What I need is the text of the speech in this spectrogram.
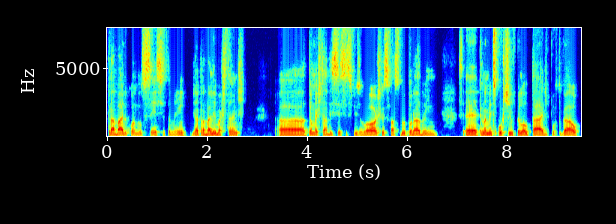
trabalho com a docência também, já trabalhei bastante. Uh, tenho mestrado em ciências fisiológicas, faço doutorado em é, treinamento esportivo pela UTA de Portugal.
